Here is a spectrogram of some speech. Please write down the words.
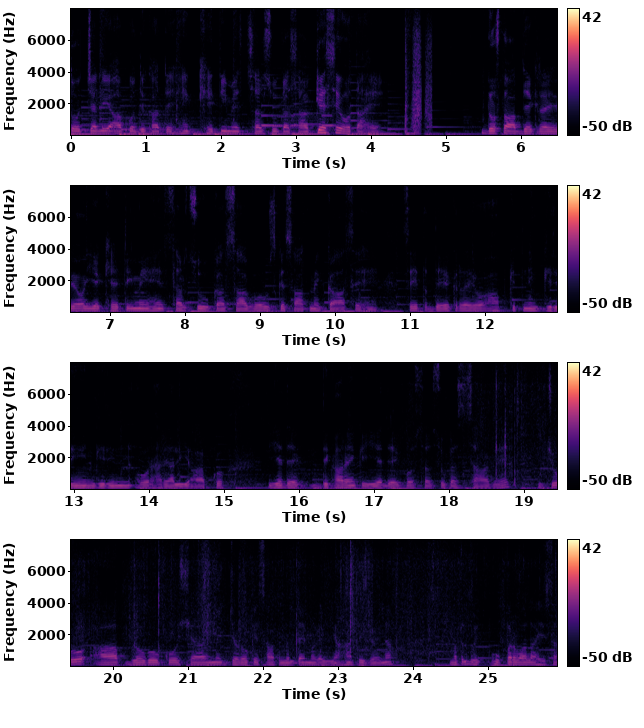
तो चलिए आपको दिखाते हैं खेती में सरसों का साग कैसे होता है। दोस्तों, आप देख रहे हो, ये खेती में है सरसों का साग और उसके साथ में घास है। से तो देख रहे हो आप कितनी ग्रीन ग्रीन और हरियाली आपको। ये देख, दिखा रहे हैं कि ये देखो सरसों का साग है, जो आप लोगों को शहर में जड़ों के साथ मिलता है, मगर यहाँ पे जो है ना मतलब ऊपर वाला हिस्सा,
